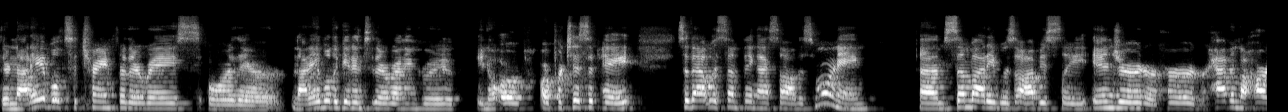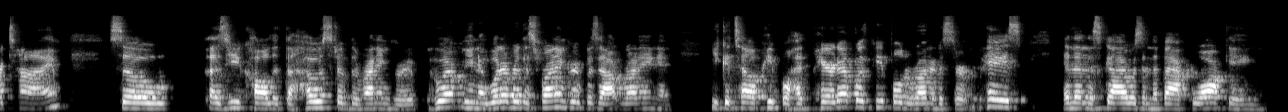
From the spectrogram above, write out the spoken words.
They're not able to train for their race or they're not able to get into their running group you know or or participate. So that was something i saw this morning. Um, somebody was obviously injured or hurt or having a hard time. So as you called it the host of the running group whoever you know whatever this running group was out running and you could tell people had paired up with people to run at a certain pace. And then this guy was in the back walking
